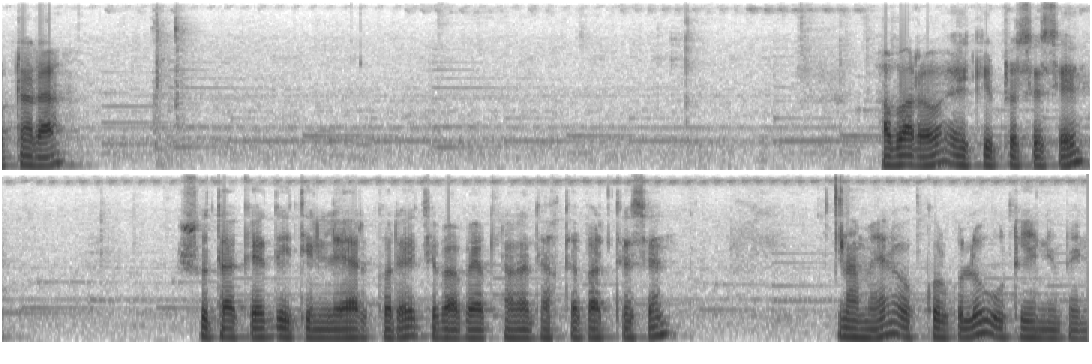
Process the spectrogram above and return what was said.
আপনারা আবারও একই প্রসেসে সুতাকে দুই তিন লেয়ার করে যেভাবে আপনারা দেখতে পারতেছেন, নামের অক্ষরগুলো উঠিয়ে নেবেন।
